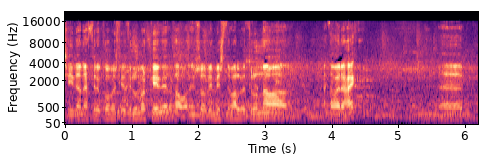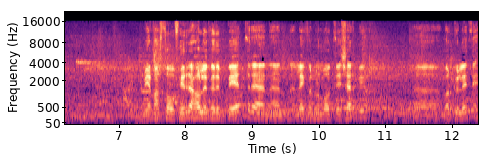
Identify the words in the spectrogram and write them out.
síðan eftir að komast í þrjúmark yfir þá var eins og við mistum alveg trúna að þetta væri hægt. Uh, mér fannst þó fyrraháleikurinn betri en, en leikurinn á móti í Serbíu, uh, mörguleiti.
